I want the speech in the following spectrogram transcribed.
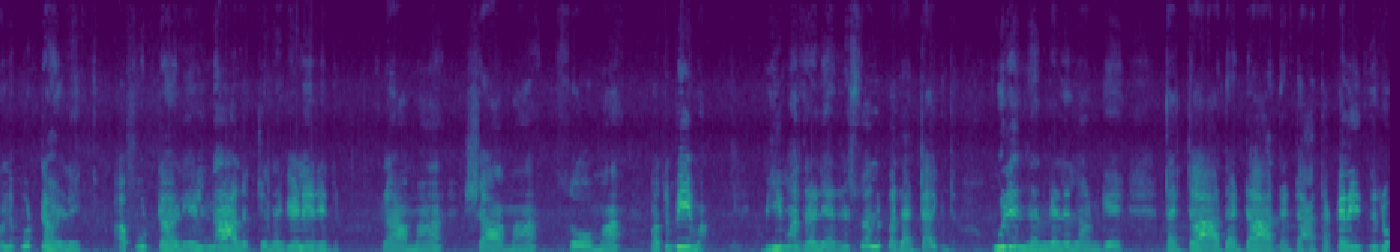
ಒಂದು ಪುಟ್ಟ ಹಳ್ಳಿ ಆ ಪುಟ್ಟ ಹಳ್ಳಿಯಲ್ಲಿ ನಾಲ್ಕು ಜನ ಗೆಳೆಯರಿದ್ರು. ರಾಮ, ಶ್ಯಾಮ, ಸೋಮ ಮತ್ತು ಭೀಮ. ಭೀಮ ಅದರಲ್ಲಿ ಆದರೆ ಸ್ವಲ್ಪ ದಡ್ಡ ಆಗಿದ್ದ ಊರಿನ ಜನಗಳೆಲ್ಲ ಅವನಿಗೆ ದಡ್ಡ ದಡ್ಡ ದಡ್ಡ ಅಂತ ಕರೀತಿದ್ರು.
